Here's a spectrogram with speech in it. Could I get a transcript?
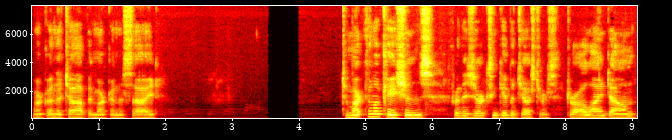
Mark on the top and mark on the side. To mark the locations for the zerks and gib adjusters, draw a line down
